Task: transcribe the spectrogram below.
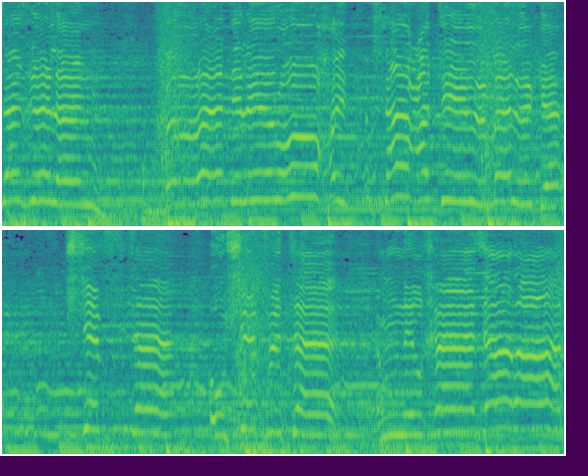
سهلا برد لي روحي بساعة الملقى. شفته وشفته من الخزران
